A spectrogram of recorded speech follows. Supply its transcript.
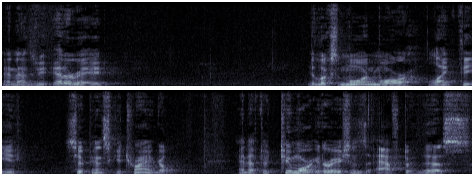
And as we iterate, it looks more and more like the Sierpinski triangle. And after two more iterations after this,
